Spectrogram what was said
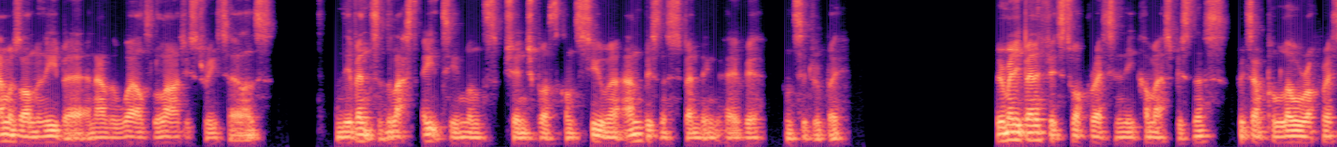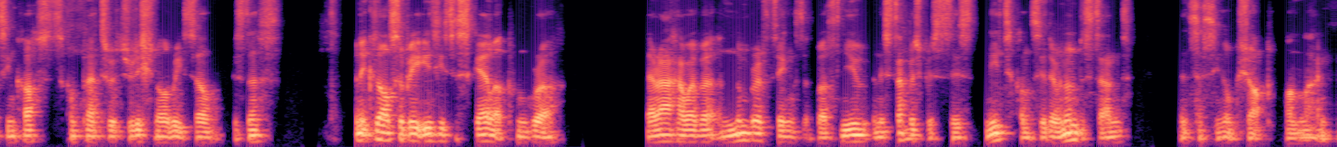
Amazon and eBay are now the world's largest retailers. And the events of the last 18 months have changed both consumer and business spending behaviour considerably. There are many benefits to operating an e commerce business, for example, lower operating costs compared to a traditional retail business. And it could also be easier to scale up and grow. There are, however, a number of things that both new and established businesses need to consider and understand when setting up shop online.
